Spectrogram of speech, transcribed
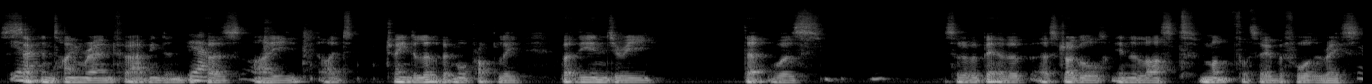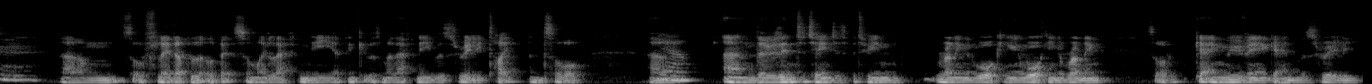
Yeah. second time round for Abingdon Yeah. because I I'd trained a little bit more properly, but the injury that was sort of a bit of a, a struggle in the last month or so before the race um, sort of flared up a little bit. So my left knee, I think it was my left knee, was really tight and sore. Um, Yeah. And those interchanges between running and walking and walking and running, sort of getting moving again, was really,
